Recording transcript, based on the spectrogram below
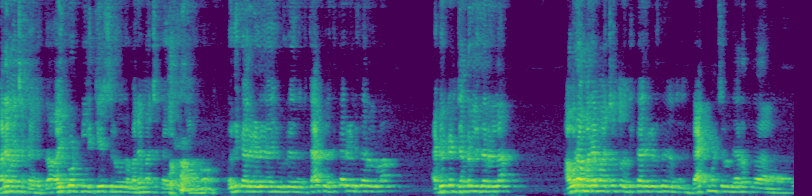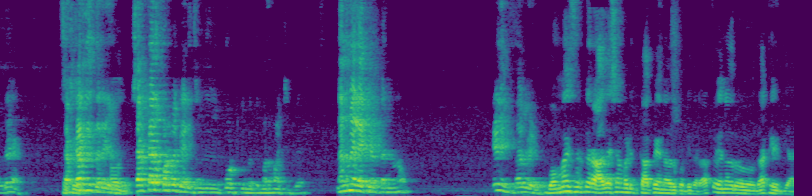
ಮರೆಮಾಚಕ್ಕಾಗತ್ತಾ? ಹೈಕೋರ್ಟ್ನಲ್ಲಿ ಕೇಸ್ ಇರುವಾಗ ಮರೆಮಾಚಕ್ಕಾಗತ್ತಾ ನಾನು? ಅಧಿಕಾರಿಗಳಿಗೆ ಇವ್ರಿಗೆ ಸ್ಟಾಫ್ ಅಧಿಕಾರಿಗಳಿದಾರಲ್ವಾ ಅಡ್ವೊಕೇಟ್ ಜನರಲ್ ಇದಾರಲ್ಲ ಅವರ ಮರೆಮಾಚೋದು ಅಧಿಕಾರಿಗಳದ್ದು ಡಾಕ್ಯುಮೆಂಟ್ಸ್ ಇರೋದು ಯಾರ ಹತ್ರ ಅಂದ್ರೆ ಸರ್ಕಾರದಿದ್ದಾರೆ. ಸರ್ಕಾರ ಕೊಡ್ಬೇಕಾಗಿತ್ತು ಕೋರ್ಟ್ಗೆ ಮತ್ತೆ ಮರೆಮಾಚಿದ್ರೆ? ನನ್ನ ಮೇಲೆ ಯಾಕೆ ಹೇಳ್ತಾನೆ ನೀನು ಹೇಳಿ ತಾವು ಹೇಳಿ. ಬೊಮ್ಮಾಯಿ ಸರ್ಕಾರ ಆದೇಶ ಮಾಡಿದ ಕಾಪಿ ಏನಾದ್ರು ಕೊಟ್ಟಿದ್ದಾರಾ? ಅಥವಾ ಏನಾದ್ರು ದಾಖಲೆ ಇದೆಯಾ?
